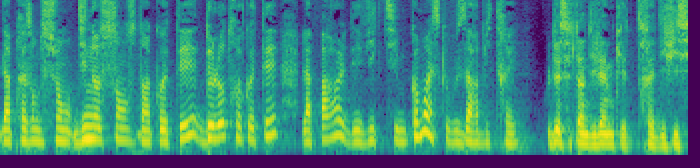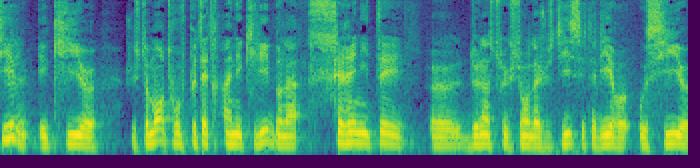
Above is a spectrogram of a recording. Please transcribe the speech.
la présomption d'innocence d'un côté, de l'autre côté, la parole des victimes. Comment est-ce que vous arbitrez? Écoutez, c'est un dilemme qui est très difficile mmh. et qui, euh, justement, trouve peut-être un équilibre dans la sérénité euh, de l'instruction de la justice, c'est-à-dire aussi euh,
